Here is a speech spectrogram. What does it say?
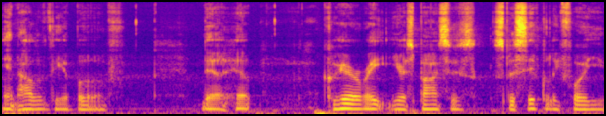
and all of the above. They'll help curate your sponsors specifically for you.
